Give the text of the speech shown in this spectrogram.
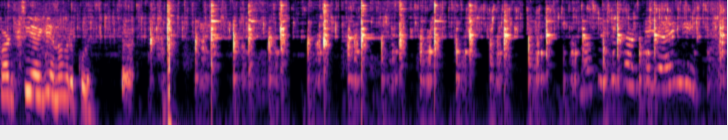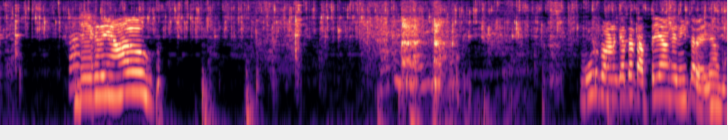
कड़छी है ना मेरे को देख रहे आओ मूड बन गया तो टप जाएँगे, नहीं तो रह जाएँगे।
